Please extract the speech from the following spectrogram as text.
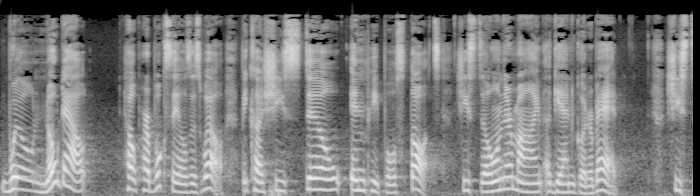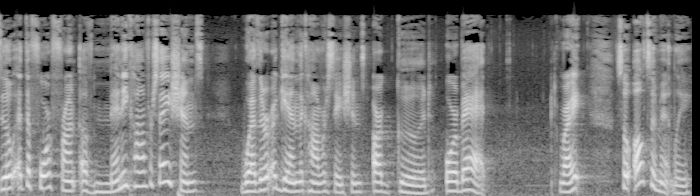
will no doubt help her book sales as well because she's still in people's thoughts. She's still in their mind, again, good or bad. She's still at the forefront of many conversations, whether again the conversations are good or bad. Right? So ultimately,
